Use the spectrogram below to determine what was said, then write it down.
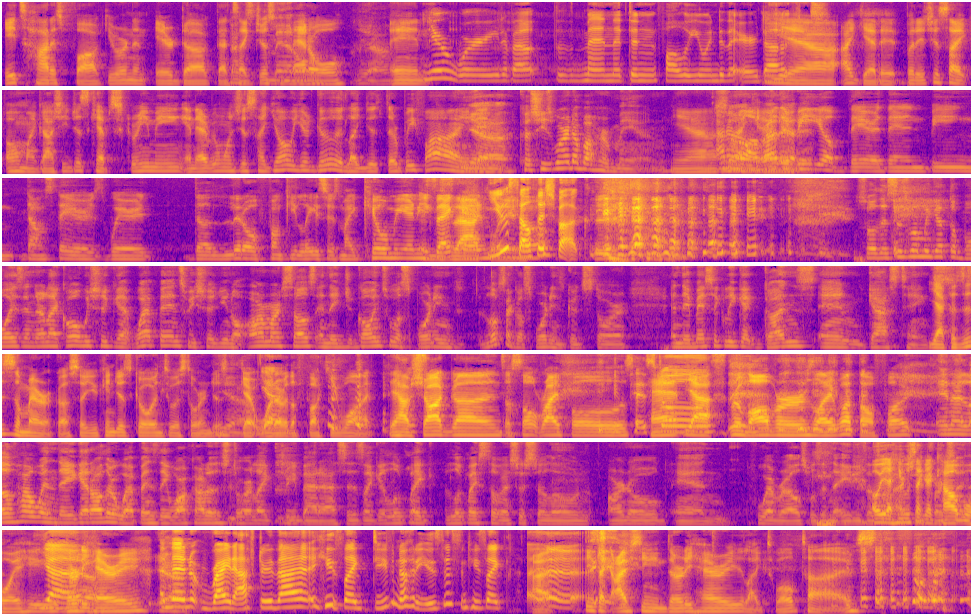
It's hot as fuck. You're in an air duct that's, like just metal. metal. Yeah. And You're worried about the men that didn't follow you into the air duct. yeah, I get it. But it's just like, oh my gosh, he just kept screaming, and everyone's just like, yo, you're good. Like, just, they'll be fine. Yeah, because she's worried about her man. Yeah. I don't know. I'd rather it. be up there than being downstairs where the little funky lasers might kill me any Exactly. second. You know? selfish fuck. So this is when we get the boys, and they're like, "Oh, we should get weapons. We should, you know, arm ourselves." And they go into a sporting, it looks like a sporting goods store, and they basically get guns and gas tanks. Yeah, because this is America, so you can just go into a store and just Yeah. get Yeah. whatever the fuck you want. They have shotguns, assault rifles, hand- yeah, Pistols. revolvers. Like, what the fuck? and I love how when they get all their weapons, they walk out of the store like three badasses. Like it looked like it looked like Sylvester Stallone, Arnold, and whoever else was in the eighties. Oh yeah, he was like a cowboy. He Yeah. dirty Yeah. Harry. And then right after that, he's like, "Do you even know how to use this?" And he's like, I- uh. he's like, I've seen Dirty Harry like twelve times.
